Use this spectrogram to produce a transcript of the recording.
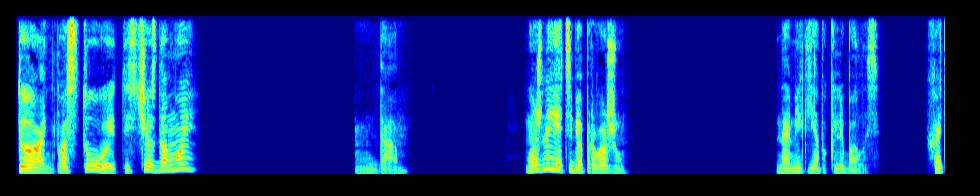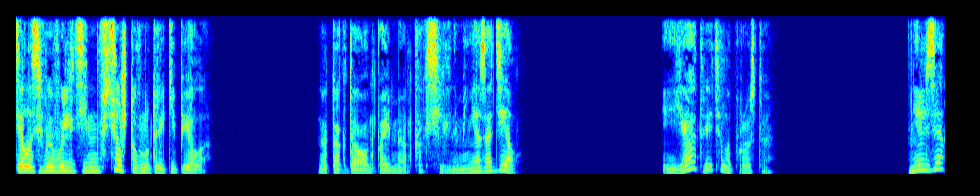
Тань, постой, ты сейчас домой? Да. Можно я тебя провожу? На миг я поколебалась. Хотелось вывалить ему все, что внутри кипело. Но тогда он поймет, как сильно меня задел. И я ответила просто. Нельзя.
